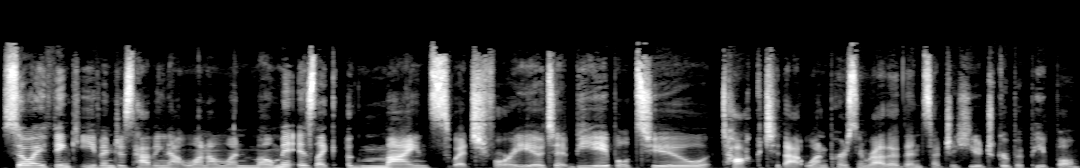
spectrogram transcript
So I think even just having that one on one moment is like a mind switch for you to be able to talk to that one person rather than such a huge group of people.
